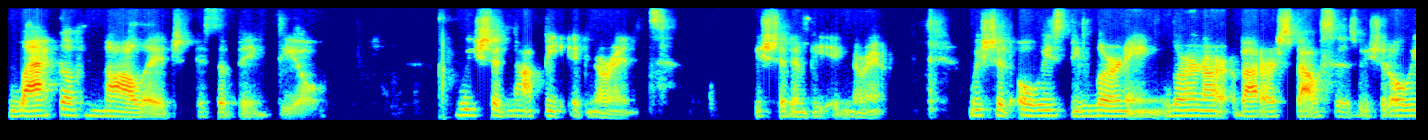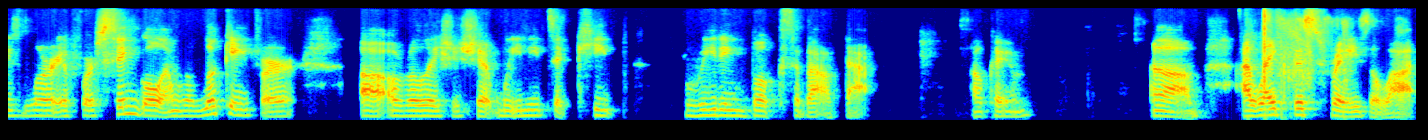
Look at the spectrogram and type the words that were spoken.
Lack of knowledge is a big deal. We should not be ignorant. We shouldn't be ignorant we should always be learning learn our, about our spouses we should always learn if we're single and we're looking for uh, a relationship we need to keep reading books about that okay? Um, i like this phrase a lot.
